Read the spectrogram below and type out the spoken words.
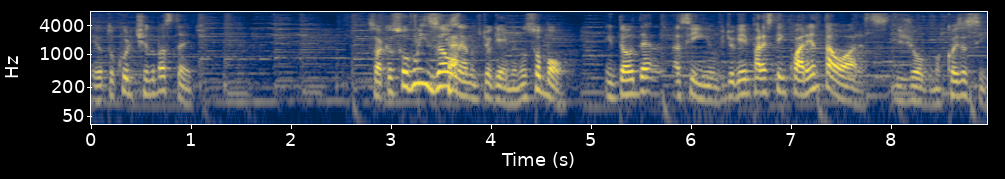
Eu tô curtindo bastante. Só que eu sou ruimzão, né, no videogame. Eu não sou bom. Então, assim, o videogame parece que tem 40 horas de jogo, uma coisa assim.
